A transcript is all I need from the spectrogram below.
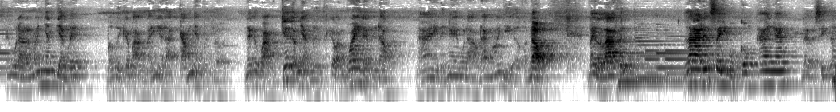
cái cô đào đã nói nhanh dần lên, bởi vì các bạn nãy giờ đã cảm nhận được rồi. Nếu các bạn chưa cảm nhận được thì các bạn quay lại từ đầu. Này, để nghe cô đào đang nói gì ở phần đầu. Đây là la thứ. La đến si một cung, hai ngăn đây là si thứ.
